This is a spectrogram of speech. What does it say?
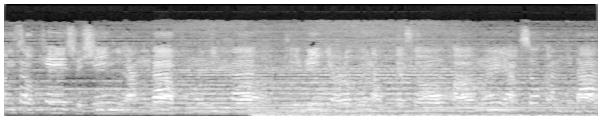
참석해 주신 양가 부모님과 기빈 여러분 앞에서 다음을 약속합니다.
